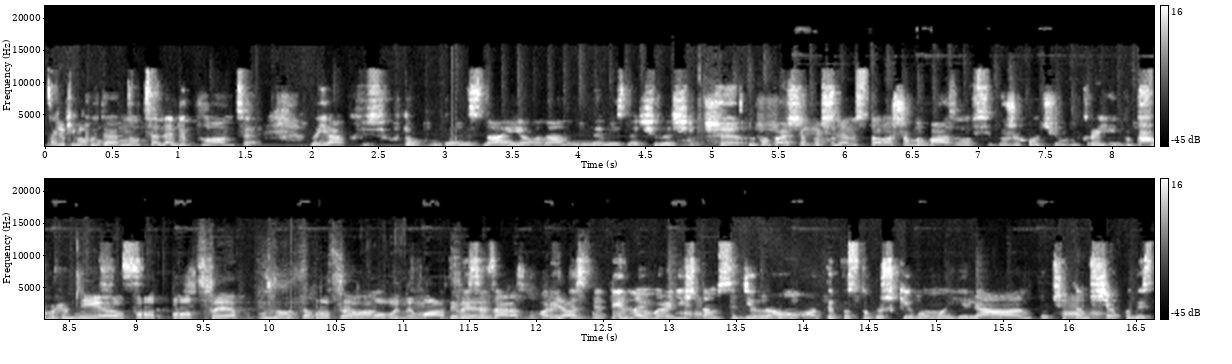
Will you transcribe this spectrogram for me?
диплом. Диплом. Так і буде. Ну це не диплом, це ну як хто буде? Не знаю. Я вона не визначила ще. Ще- Ну, по-перше, почнемо з того, що ми базово всі дуже хочемо в Україну повернутися. Ні, про, про це Ну, про тобто, це мови нема. Дивися, це зараз говорити ясно. з дитиною. Ми раніше Ага. там сиділи, о, ти поступиш Києво-Могилянку, чи Ага. там ще кудись.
